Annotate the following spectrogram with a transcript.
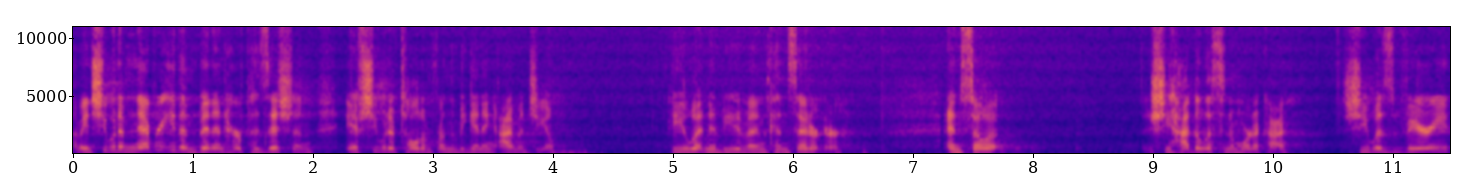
I mean, she would have never even been in her position if she would have told him from the beginning, I'm a Jew. He wouldn't have even considered her. And so she had to listen to Mordecai. She was very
